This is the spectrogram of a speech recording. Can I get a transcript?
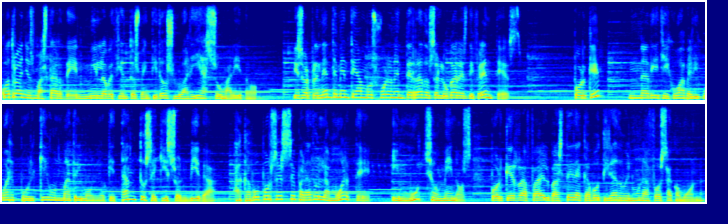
Cuatro años más tarde, en 1922, lo haría su marido. Y sorprendentemente ambos fueron enterrados en lugares diferentes. ¿Por qué? Nadie llegó a averiguar por qué un matrimonio que tanto se quiso en vida acabó por ser separado en la muerte, y mucho menos por qué Rafael Baster acabó tirado en una fosa común,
